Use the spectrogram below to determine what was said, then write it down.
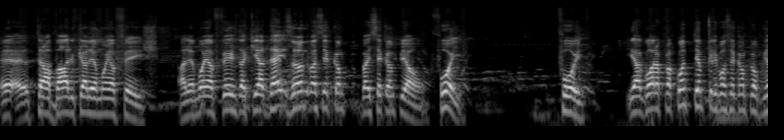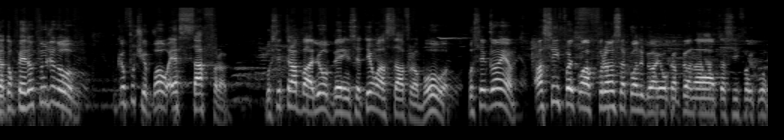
é, trabalho que a Alemanha fez. A Alemanha fez daqui a 10 anos vai ser, vai ser campeão. Foi. Foi. E agora, para quanto tempo que eles vão ser campeão? Porque já estão perdendo tudo de novo. Porque o futebol é safra. Você trabalhou bem, você tem uma safra boa, você ganha. Assim foi com a França quando ganhou o campeonato, assim foi com.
